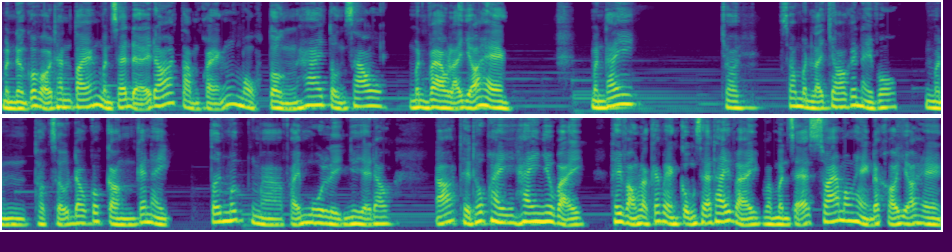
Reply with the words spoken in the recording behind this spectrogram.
Mình đừng có vội thanh toán, mình sẽ để đó tầm khoảng một tuần, hai tuần sau mình vào lại giỏ hàng. Mình thấy, trời, sao mình lại cho cái này vô? Mình thật sự đâu có cần cái này tới mức mà phải mua liền như vậy đâu. Đó thì thúc hay hay như vậy. Hy vọng là các bạn cũng sẽ thấy vậy và mình sẽ xóa món hàng đó khỏi giỏ hàng.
